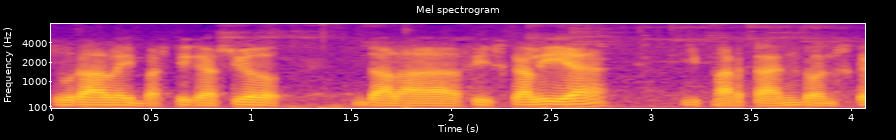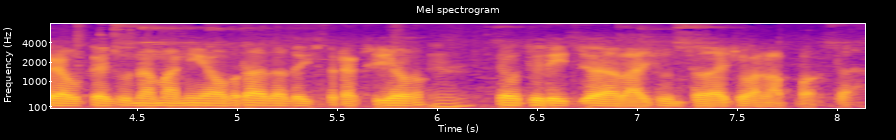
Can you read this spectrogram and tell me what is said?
durar la investigació de la Fiscalia, i per tant doncs, creu que és una maniobra de distracció Mm. que utilitza la Junta de Joan Laporta.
